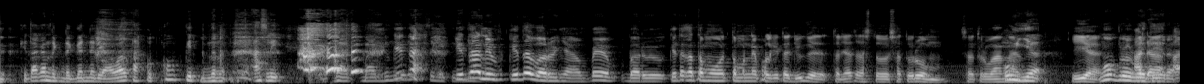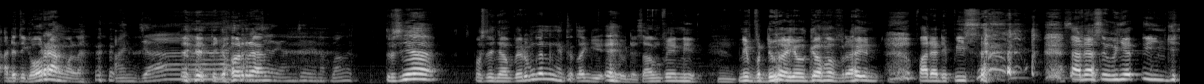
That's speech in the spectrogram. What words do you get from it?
Kita kan deg-degan dari awal takut covid Bener asli. Ba- Bandung kita segitu. kita nih kita baru nyampe baru kita ketemu temen Nepal kita juga ternyata satu satu room satu ruangan. Oh iya? iya. Ngobrol berarti, ada Ra? ada tiga orang malah. Anjay Tiga orang. Anjay, anjay enak banget. Terusnya pas udah nyampe room kan ngecat lagi eh udah sampai nih. Hmm. ini berdua yoga sama Brian pada dipisah. Karena suhunya tinggi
